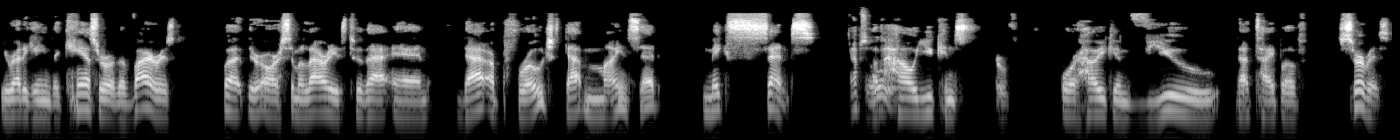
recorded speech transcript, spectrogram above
eradicating the cancer or the virus, but there are similarities to that. And that approach, that mindset makes sense absolutely. of how you can serve or how you can view that type of service.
